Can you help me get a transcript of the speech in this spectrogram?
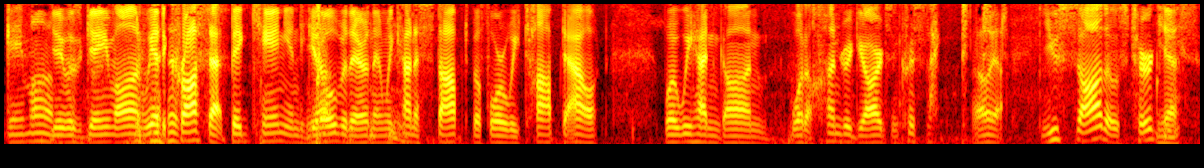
Game on. it was game on. We had to cross that big canyon to get over there, and then we kind of stopped before we topped out. Boy, we hadn't gone what a hundred yards, and Chris is like, "Psst, Oh, yeah. you saw those turkeys?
